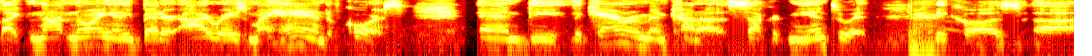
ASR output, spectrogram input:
like not knowing any better i raised my hand of course and the the cameraman kind of suckered me into it because uh,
